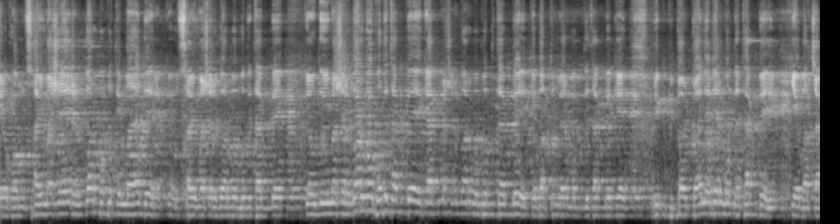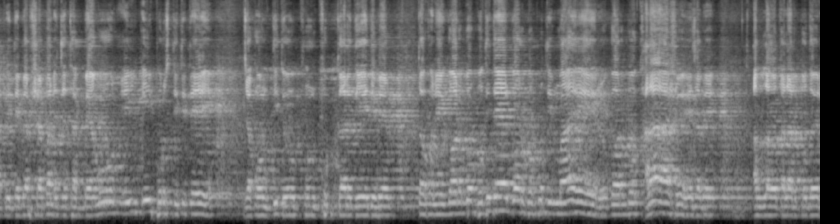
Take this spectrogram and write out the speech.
এরকম ছয় মাসের গর্ভবতী মায়েদের কেউ ছয় মাসের গর্ভবতী থাকবে, কেউ দুই মাসের গর্ভবতী থাকবে, কে এক মাসের গর্ভবতী থাকবে কেউ বাথরুমের মধ্যে থাকবে, কে টয়লেটের মধ্যে থাকবে কেউ বা চাকরিতে, ব্যবসা বাণিজ্যে থাকবে, এমন এই এই পরিস্থিতিতে যখন দ্বিতীয় খুন ফুৎকার দিয়ে দিবে, তখন এই গর্ভবতীদের গর্ভবতী মায়ের গর্ভ খালাস হয়ে যাবে। আল্লাহ তালার পদের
